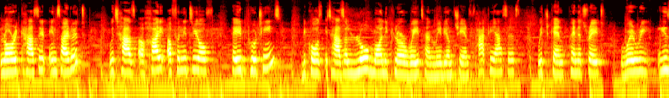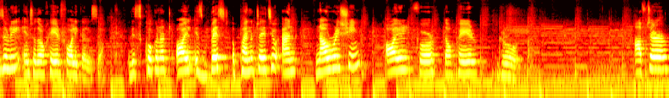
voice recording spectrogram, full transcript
lauric acid inside it which has a high affinity of hair proteins because it has a low molecular weight and medium chain fatty acids which can penetrate very easily into the hair follicles. This coconut oil is best penetrative and nourishing oil for the hair growth. After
